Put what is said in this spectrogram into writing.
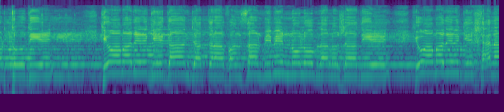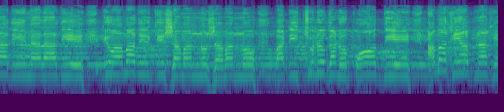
অর্থ দিয়ে, কেউ আমাদেরকে গান, যাত্রা, ফাংশন, বিভিন্ন লোভ লালসা দিয়ে কেউ আমাদেরকে খেলা দিয়ে, মেলা দিয়ে, কেউ আমাদেরকে সামান্য সামান্য পাটি ছোটখাটো পথ দিয়ে আমাকে, আপনাকে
